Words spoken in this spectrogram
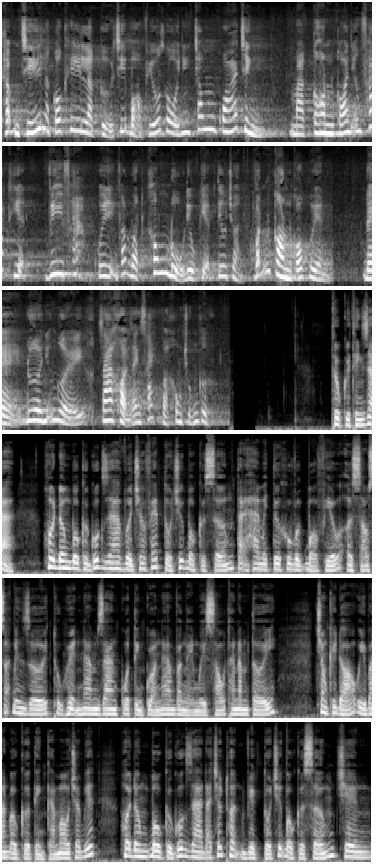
Thậm chí là có khi là cử tri bỏ phiếu rồi nhưng trong quá trình mà còn có những phát hiện vi phạm quy định pháp luật không đủ điều kiện tiêu chuẩn vẫn còn có quyền để đưa những người ấy ra khỏi danh sách và không trúng cử. Thưa quý thính giả, Hội đồng bầu cử quốc gia vừa cho phép tổ chức bầu cử sớm tại 24 khu vực bỏ phiếu ở 6 xã biên giới thuộc huyện Nam Giang của tỉnh Quảng Nam vào ngày 16 tháng 5 tới. Trong khi đó, Ủy ban bầu cử tỉnh Cà Mau cho biết, Hội đồng bầu cử quốc gia đã chấp thuận việc tổ chức bầu cử sớm trên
